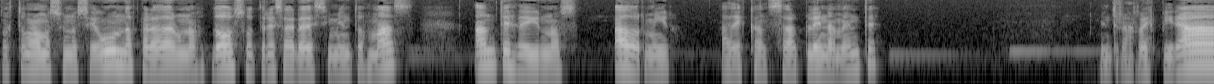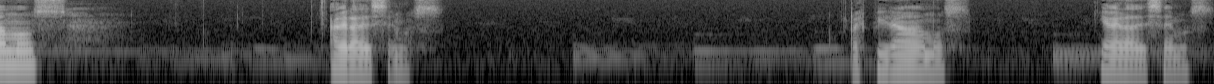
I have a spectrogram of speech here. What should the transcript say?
Nos tomamos unos segundos para dar unos dos o tres agradecimientos más antes de irnos a dormir, a descansar plenamente. Mientras respiramos, agradecemos. Respiramos y agradecemos.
